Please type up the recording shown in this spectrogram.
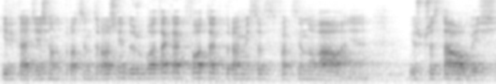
kilkadziesiąt procent rocznie, to już była taka kwota, która mnie satysfakcjonowała, nie? Już przestało być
